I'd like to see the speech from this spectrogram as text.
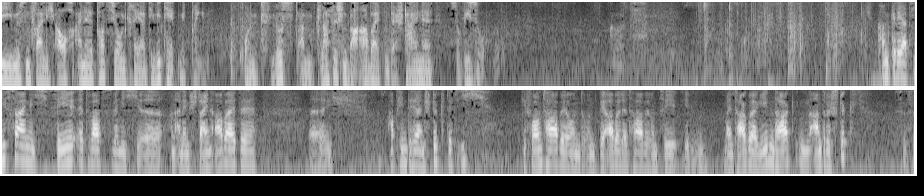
Die müssen freilich auch eine Portion Kreativität mitbringen. Und Lust am klassischen Bearbeiten der Steine sowieso. Gut. Ich kann kreativ sein. Ich sehe etwas, wenn ich äh, an einem Stein arbeite. Äh, ich habe hinterher ein Stück, das ich geformt habe und, und bearbeitet habe und sehe eben mein Tagwerk jeden Tag ein anderes Stück. Es ist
